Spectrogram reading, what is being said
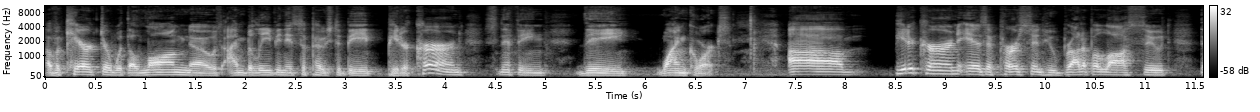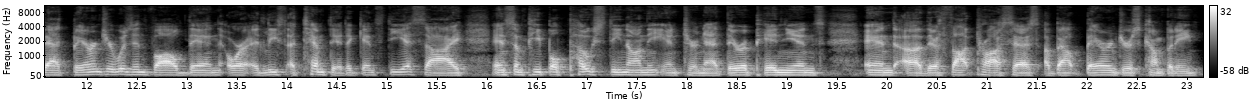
of a character with a long nose. I'm believing it's supposed to be Peter Kirn sniffing the wine corks. Um, Peter Kirn is a person who brought up a lawsuit that Behringer was involved in, or at least attempted against DSI, and some people posting on the internet their opinions and uh, their thought process about Behringer's company,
